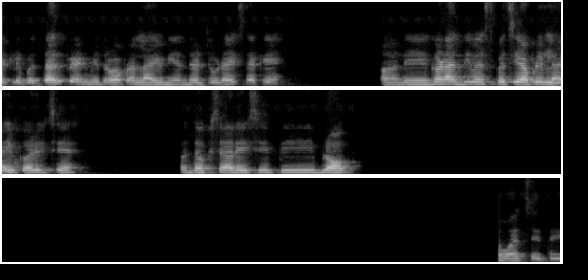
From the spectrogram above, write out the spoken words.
એટલે બધા જ ફ્રેન્ડ મિત્રો આપણા લાઈવની અંદર જોડાઈ શકે. અને ઘણા દિવસ પછી આપણે લાઈવ કર્યું છે. Daksha recipe blog. નવા છે તે.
